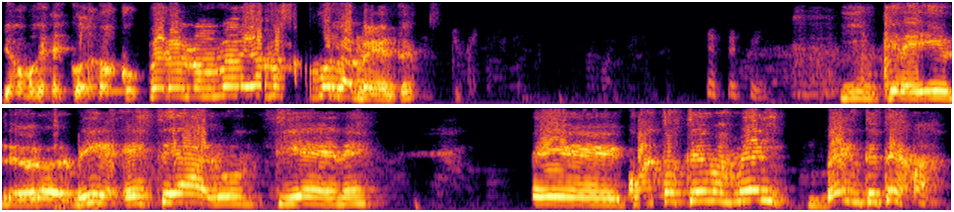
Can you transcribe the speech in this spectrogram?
yo como que te conozco, pero no me había pasado por la mente. Increíble, brother. Mire, este álbum tiene eh, ¿Cuántos temas, Mary? 20 temas.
